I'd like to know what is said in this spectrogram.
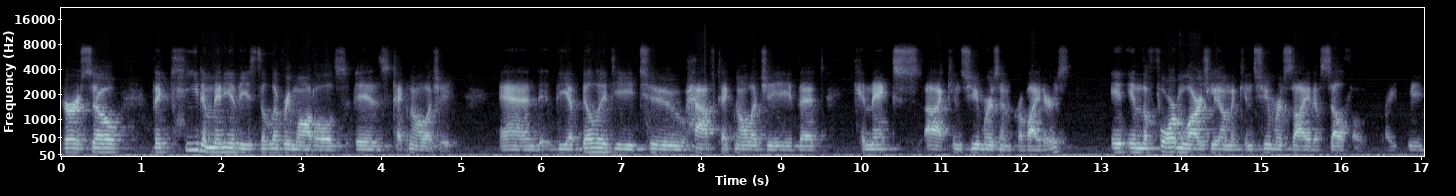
Sure. So the key to many of these delivery models is technology and the ability to have technology that connects uh, consumers and providers in, in, the form largely on the consumer side of cell phone right? We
